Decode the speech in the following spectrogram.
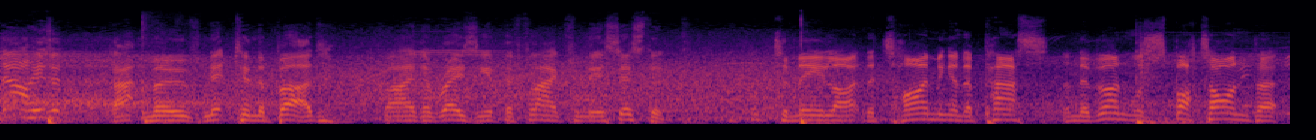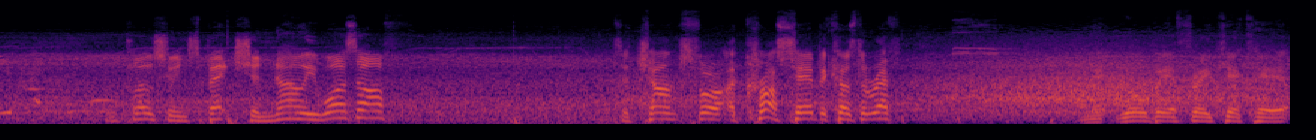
Now he's a... That move nipped in the bud by the raising of the flag from the assistant. To me like the timing of the pass and the run was spot on, but on closer inspection, no, he was off. It's a chance for a cross here because the ref... And it will be a free kick here.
